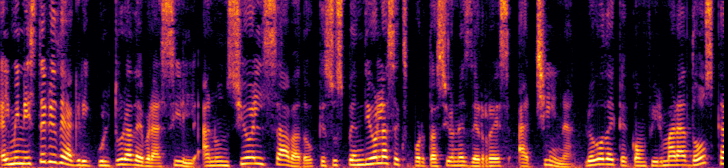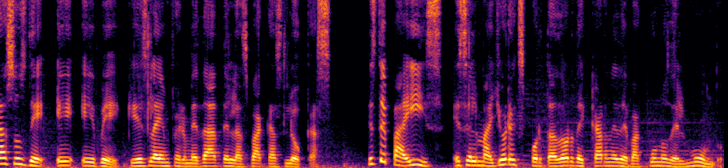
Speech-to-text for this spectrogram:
El Ministerio de Agricultura de Brasil anunció el sábado que suspendió las exportaciones de res a China luego de que confirmara dos casos de EEB, que es la enfermedad de las vacas locas. Este país es el mayor exportador de carne de vacuno del mundo,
